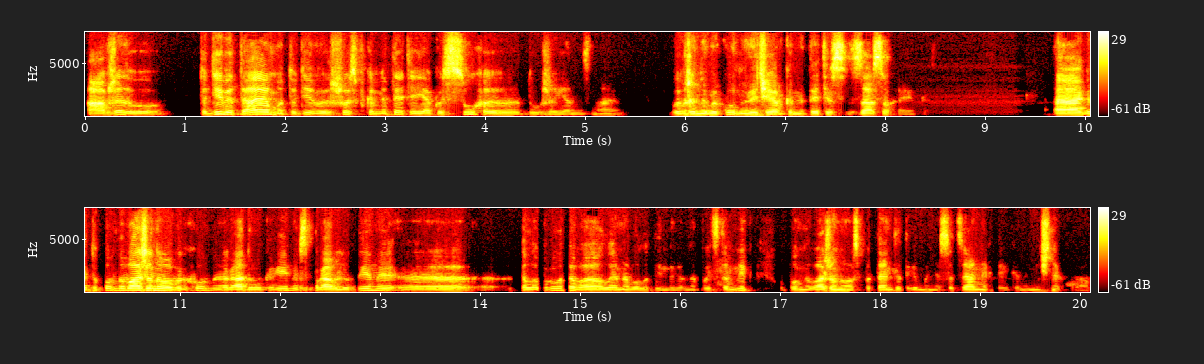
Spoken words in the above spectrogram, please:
А вже о, тоді вітаємо. Тоді ви щось в комітеті якось сухо дуже, я не знаю. Ви вже не виконуючи, а в комітеті засуха яка. Е, Від уповноваженого Верховної Ради України з прав людини е, Калабродова Олена Володимирівна, представник уповноваженого з питань дотримання соціальних та економічних прав.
